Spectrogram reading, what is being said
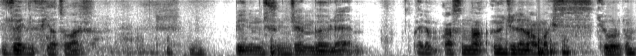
güzel bir fiyatı var. Benim düşüncem böyle. Benim aslında önceden almak istiyordum.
